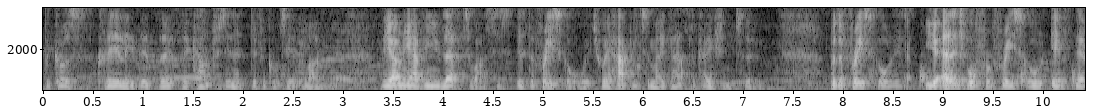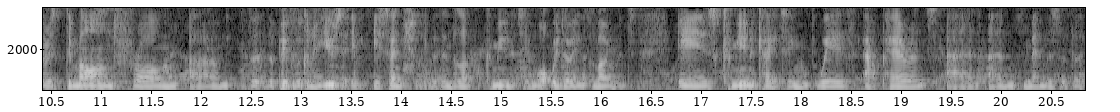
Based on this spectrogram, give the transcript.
because clearly the, the, the country's in a difficulty at the moment, the only avenue left to us is, is the free school, which we're happy to make an application to. But a free school is you're eligible for a free school if there is demand from um, the, the people who are going to use it essentially within the local community. And what we're doing at the moment is communicating with our parents and, and members of the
